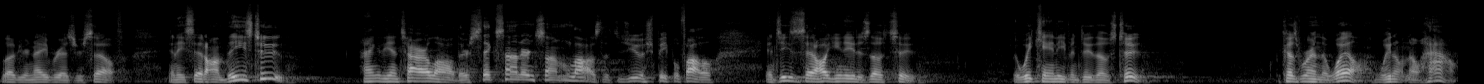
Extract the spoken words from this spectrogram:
Love your neighbor as yourself. And he said, On these two hang the entire law. There's 600 and something laws that the Jewish people follow. And Jesus said, All you need is those two. But we can't even do those two because we're in the well. We don't know how.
